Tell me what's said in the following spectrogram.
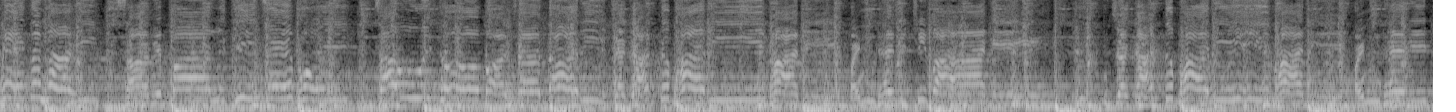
भेद नाही सारे पालखीचे भोई. जाऊ विठोबाच्या दारी जगात भारी भारी पंढरीची वारी. जगात भारी भारी पंढरीची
